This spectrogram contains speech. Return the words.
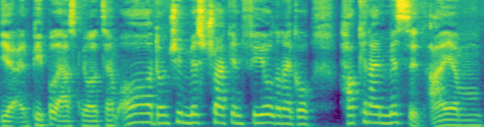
Yeah, and people ask me all the time, "Oh, don't you miss track and field?" And I go, "How can I miss it? I am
